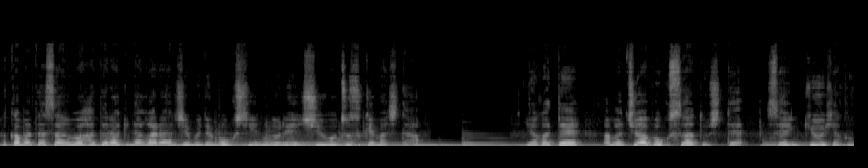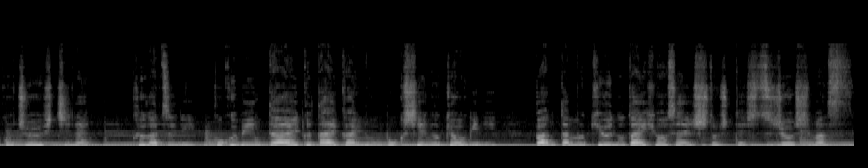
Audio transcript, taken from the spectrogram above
袴田さんは働きながらジムでボクシングの練習を続けました。やがてアマチュアボクサーとして1957年9月に国民体育大会のボクシング競技にバンタム級の代表選手として出場します。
